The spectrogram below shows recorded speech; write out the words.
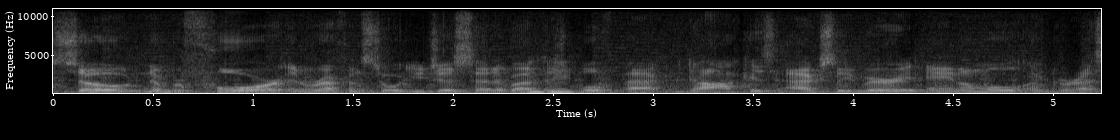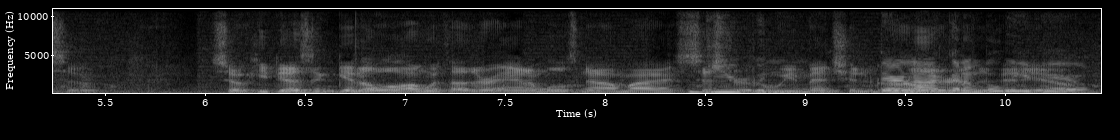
So number four, in reference to what you just said about Mm-hmm. his wolf pack, Doc is actually very animal aggressive. So he doesn't get along with other animals. Now, my sister, who we mentioned They're earlier not gonna in the believe video, you.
